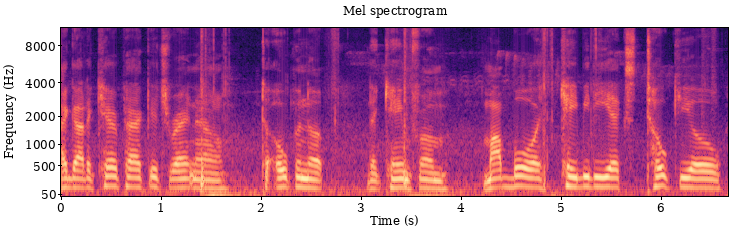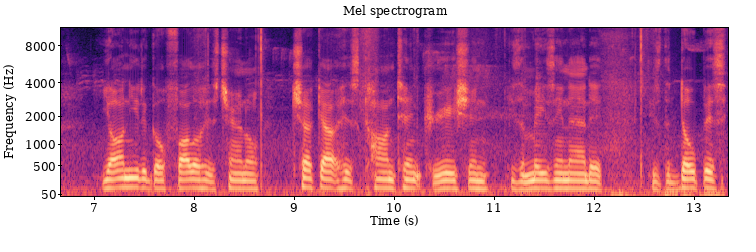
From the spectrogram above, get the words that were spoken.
I got a care package right now to open up that came from my boy KBDX Tokyo. Y'all need to go follow his channel. Check out his content creation. He's amazing at it. He's the dopest.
